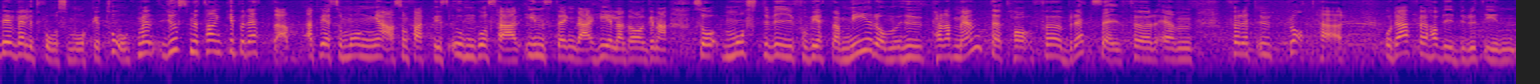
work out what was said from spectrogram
Det är väldigt få som åker tåg. Men just med tanke på detta, att vi är så många som faktiskt umgås här instängda hela dagarna, så måste vi få veta mer om hur parlamentet har förberett sig för, en, för ett utbrott här. Och därför har vi bjudit in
